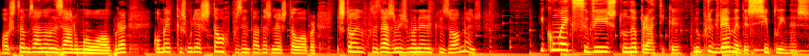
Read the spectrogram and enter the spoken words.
Ou estamos a analisar uma obra, como é que as mulheres estão representadas nesta obra? Estão representadas da mesma maneira que os homens? E como é que se vê isto na prática, no programa das disciplinas?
